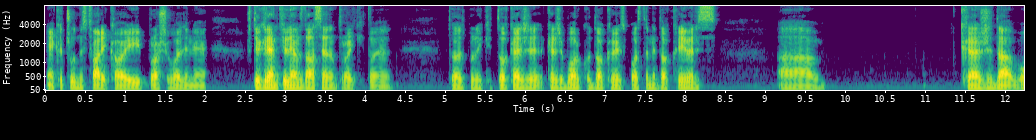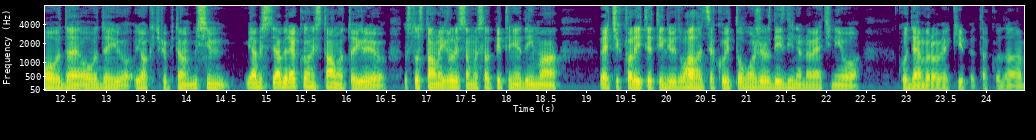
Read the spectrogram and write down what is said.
neke čudne stvari kao i prošle godine, što je Grant Williams dao sedam trojki, to je to je otprilike to, kaže, kaže Borko, Doc Rivers postane Doc Rivers, uh, kaže da, ovo da je, ovo da je Jokić pripitao, mislim, ja bih ja bi rekao oni stalno to igraju, da su to stalno igrali, samo je sad pitanje da ima veći kvalitet individualaca koji to može da izdigne na veći nivo kod Denverove ekipe, tako da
